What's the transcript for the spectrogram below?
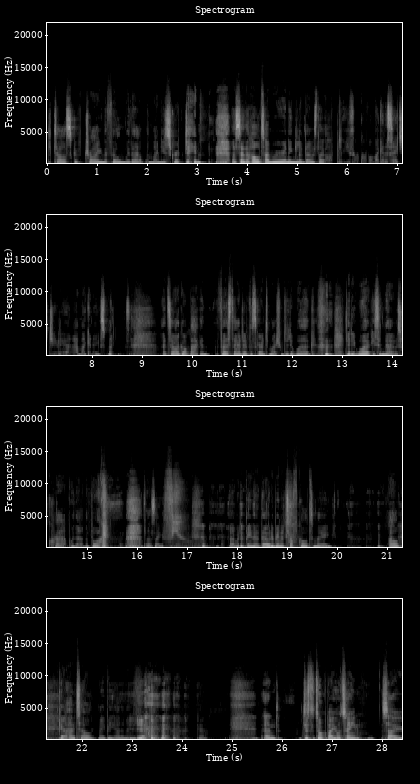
the task of trying the film without the manuscript in. and so the whole time we were in England, I was like, oh, please, going to say to Julia? How am I going to explain this? And so I got back, and the first thing I did was go into Mike's room. Did it work? did it work? He said, no, it was crap without the book. so I was like, phew. That would have been a that would have been a tough call to make. I'll get a hotel, maybe. I don't know. Yeah. Yeah. And just to talk about your team, so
